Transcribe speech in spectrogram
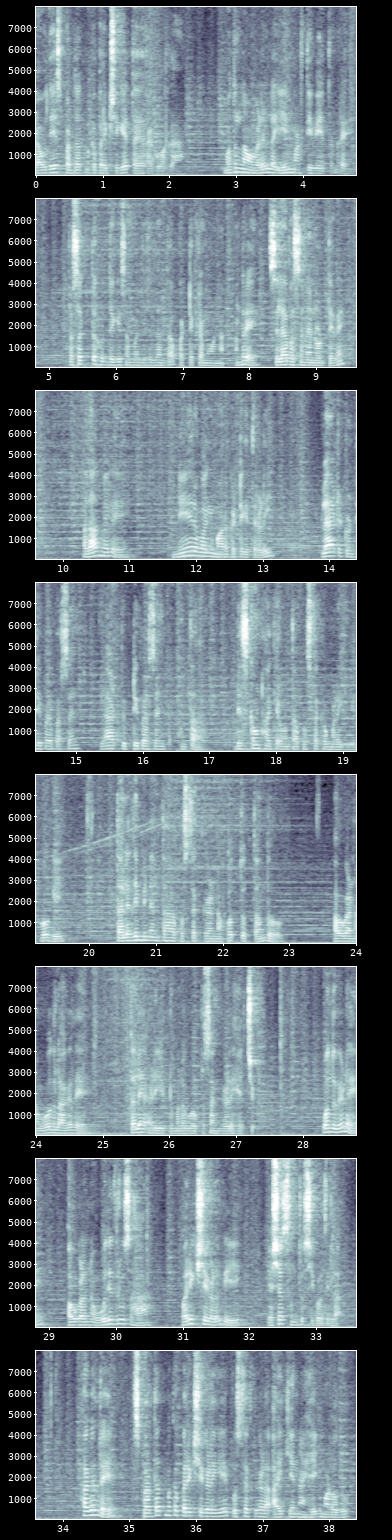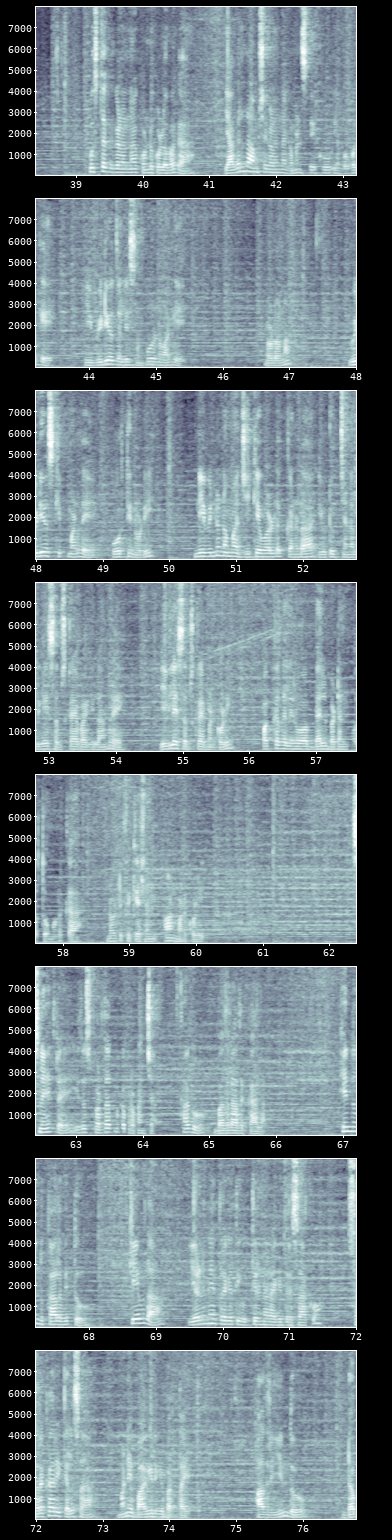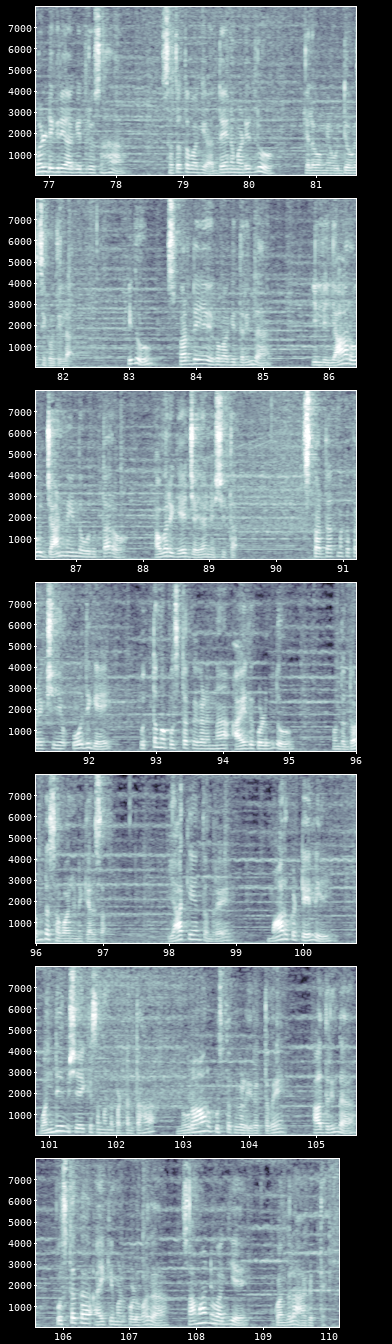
ಯಾವುದೇ ಸ್ಪರ್ಧಾತ್ಮಕ ಪರೀಕ್ಷೆಗೆ ತಯಾರಾಗುವಾಗ ಮೊದಲು ನಾವುಗಳೆಲ್ಲ ಏನು ಮಾಡ್ತೀವಿ ಅಂತಂದರೆ ಪ್ರಸಕ್ತ ಹುದ್ದೆಗೆ ಸಂಬಂಧಿಸಿದಂಥ ಪಠ್ಯಕ್ರಮವನ್ನು, ಅಂದರೆ ಸಿಲೆಬಸ್ಸನ್ನು ನೋಡ್ತೇವೆ. ಅದಾದಮೇಲೆ ನೇರವಾಗಿ ಮಾರುಕಟ್ಟೆಗೆ ತೆರಳಿ flat twenty five percent flat fifty percent ಅಂತ ಡಿಸ್ಕೌಂಟ್ ಹಾಕಿರುವಂಥ ಪುಸ್ತಕ ಮಳಿಗೆಗೆ ಹೋಗಿ ತಲೆದಿಂಬಿನಂತಹ ಪುಸ್ತಕಗಳನ್ನ ಹೊತ್ತು ತಂದು ಅವುಗಳನ್ನ ಓದಲಾಗದೆ ತಲೆ ಅಡಿಯಿಟ್ಟು ಮಲಗುವ ಪ್ರಸಂಗಗಳೇ ಹೆಚ್ಚು. ಒಂದು ವೇಳೆ ಅವುಗಳನ್ನು ಓದಿದರೂ ಸಹ ಪರೀಕ್ಷೆಗಳಲ್ಲಿ ಯಶಸ್ಸಂತೂ ಸಿಗೋದಿಲ್ಲ. ಹಾಗಾದರೆ ಸ್ಪರ್ಧಾತ್ಮಕ ಪರೀಕ್ಷೆಗಳಿಗೆ ಪುಸ್ತಕಗಳ ಆಯ್ಕೆಯನ್ನು ಹೇಗೆ ಮಾಡೋದು? ಪುಸ್ತಕಗಳನ್ನು ಕೊಂಡುಕೊಳ್ಳುವಾಗ ಯಾವೆಲ್ಲ ಅಂಶಗಳನ್ನು ಗಮನಿಸಬೇಕು ಎಂಬ ಬಗ್ಗೆ ಈ ವಿಡಿಯೋದಲ್ಲಿ ಸಂಪೂರ್ಣವಾಗಿ ನೋಡೋಣ. ವಿಡಿಯೋ ಸ್ಕಿಪ್ ಮಾಡದೆ ಪೂರ್ತಿ ನೋಡಿ. ನೀವಿನ್ನೂ ನಮ್ಮ G K world Kannada YouTube ಚಾನಲ್ಗೆ ಸಬ್ಸ್ಕ್ರೈಬ್ ಆಗಿಲ್ಲ ಅಂದರೆ ಈಗಲೇ ಸಬ್ಸ್ಕ್ರೈಬ್ ಮಾಡ್ಕೊಳ್ಳಿ. ಪಕ್ಕದಲ್ಲಿರುವ ಬೆಲ್ ಬಟನ್ ಒತ್ತುವ ಮೂಲಕ ನೋಟಿಫಿಕೇಷನ್ ಆನ್ ಮಾಡಿಕೊಳ್ಳಿ. ಸ್ನೇಹಿತರೆ, ಇದು ಸ್ಪರ್ಧಾತ್ಮಕ ಪ್ರಪಂಚ ಹಾಗೂ ಬದಲಾದ ಕಾಲ. ಹಿಂದೊಂದು ಕಾಲವಿತ್ತು, ಕೇವಲ ಏಳನೇ ತರಗತಿ ಉತ್ತೀರ್ಣರಾಗಿದ್ದರೆ ಸಾಕು, ಸರ್ಕಾರಿ ಕೆಲಸ ಮನೆ ಬಾಗಿಲಿಗೆ ಬರ್ತಾ ಇತ್ತು. ಆದರೆ ಇಂದು ಡಬಲ್ ಡಿಗ್ರಿ ಆಗಿದ್ದರೂ ಸಹ ಸತತವಾಗಿ ಅಧ್ಯಯನ ಮಾಡಿದರೂ ಕೆಲವೊಮ್ಮೆ ಉದ್ಯೋಗ ಸಿಗೋದಿಲ್ಲ. ಇದು ಸ್ಪರ್ಧೆಯ ಯುಗವಾಗಿದ್ದರಿಂದ ಇಲ್ಲಿ ಯಾರು ಜಾಣ್ಮೆಯಿಂದ ಓದುತ್ತಾರೋ ಅವರಿಗೆ ಜಯ ನಿಶ್ಚಿತ. ಸ್ಪರ್ಧಾತ್ಮಕ ಪರೀಕ್ಷೆಯ ಓದಿಗೆ ಉತ್ತಮ ಪುಸ್ತಕಗಳನ್ನು ಆಯ್ದುಕೊಳ್ಳುವುದು ಒಂದು ದೊಡ್ಡ ಸವಾಲಿನ ಕೆಲಸ. ಯಾಕೆ ಅಂತಂದರೆ, ಮಾರುಕಟ್ಟೆಯಲ್ಲಿ ಒಂದೇ ವಿಷಯಕ್ಕೆ ಸಂಬಂಧಪಟ್ಟಂತಹ ನೂರಾರು ಪುಸ್ತಕಗಳು ಇರುತ್ತವೆ. ಆದ್ದರಿಂದ ಪುಸ್ತಕ ಆಯ್ಕೆ ಮಾಡಿಕೊಳ್ಳುವಾಗ ಸಾಮಾನ್ಯವಾಗಿಯೇ ಗೊಂದಲ ಆಗುತ್ತೆ.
